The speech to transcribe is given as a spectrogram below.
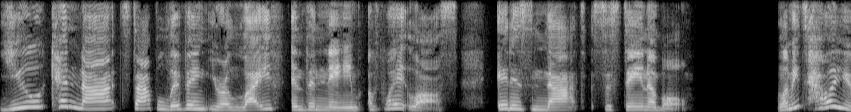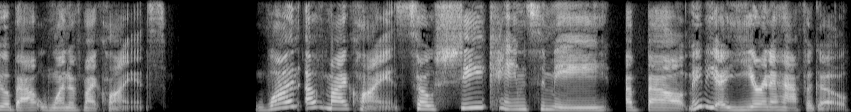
You cannot stop living your life in the name of weight loss. It is not sustainable. Let me tell you about one of my clients. One of my clients, so she came to me about maybe a year and a half ago.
